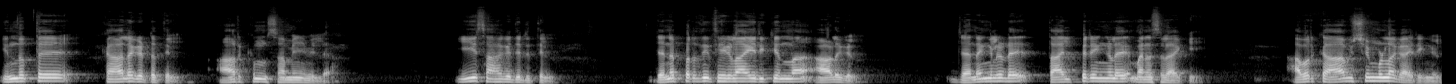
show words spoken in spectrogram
ഇന്നത്തെ കാലഘട്ടത്തിൽ ആർക്കും സമയമില്ല. ഈ സാഹചര്യത്തിൽ ജനപ്രതിനിധികളായിരിക്കുന്ന ആളുകൾ ജനങ്ങളുടെ താല്പര്യങ്ങളെ മനസ്സിലാക്കി അവർക്ക് ആവശ്യമുള്ള കാര്യങ്ങൾ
